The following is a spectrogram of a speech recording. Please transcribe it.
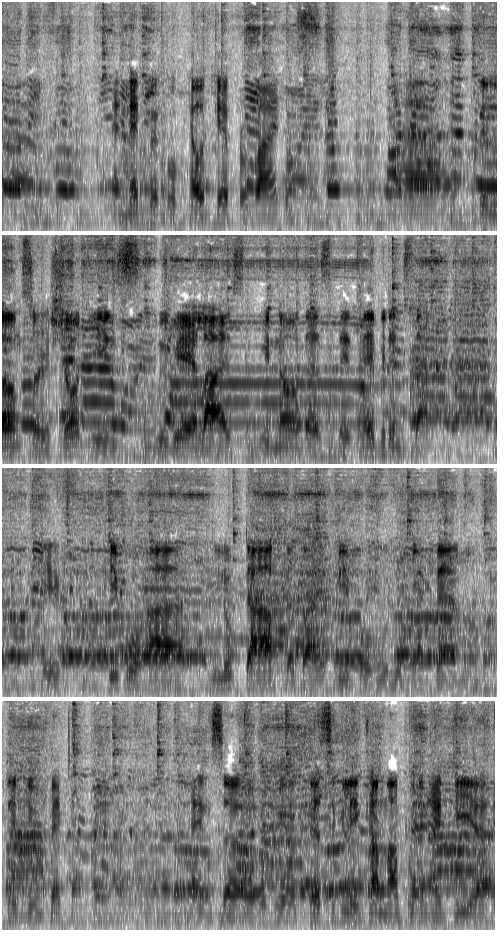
uh, a network of healthcare providers. Uh, the long story short is we realize, we know that there's evidence that if people are looked after by people who look like them, they do better. And so we've basically come up with an idea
